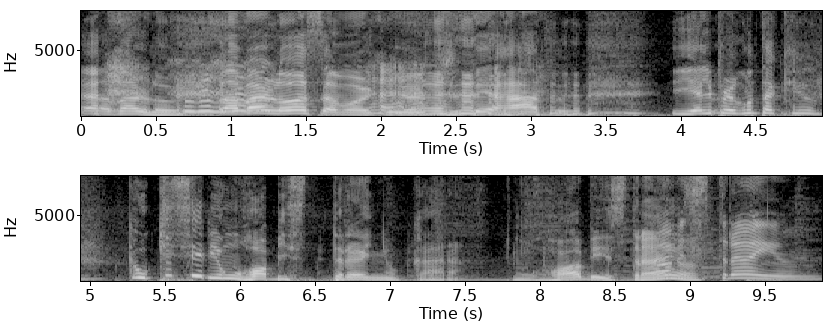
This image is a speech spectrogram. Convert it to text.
lavar louça. Lavar louça, amor, que eu digitei errado. E ele pergunta que, o que seria um hobby estranho, cara? Um hobby estranho? Hobby estranho.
